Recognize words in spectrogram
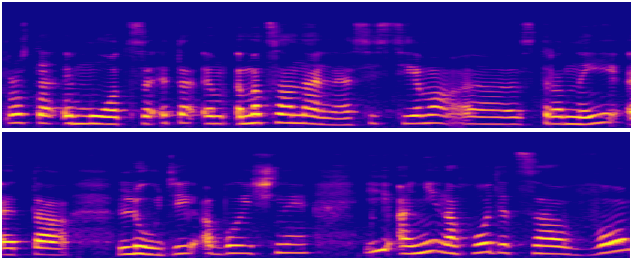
просто эмоция, это эм, эмоциональная система э, страны, это люди обычные, и они находятся в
